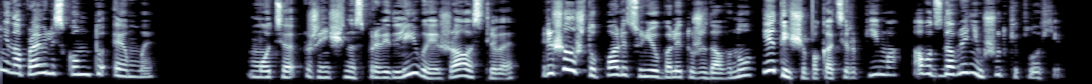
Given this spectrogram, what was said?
они направились в комнату Эммы. Мотя – женщина справедливая и жалостливая, Решила, что палец у нее болит уже давно, и это еще пока терпимо, а вот с давлением шутки плохи.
